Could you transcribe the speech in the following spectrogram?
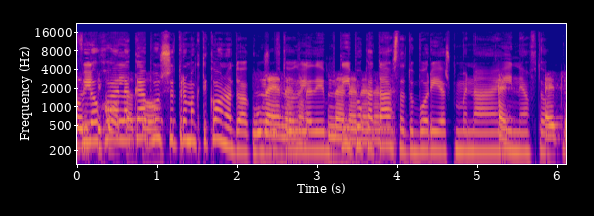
εύλογο, αλλά κάπως τρομακτικό να το ακούσει ναι, αυτό. Ναι, ναι. Δηλαδή, ναι, τι ναι, υποκατάστατο μπορεί ας πούμε, να είναι αυτό. Έτσι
